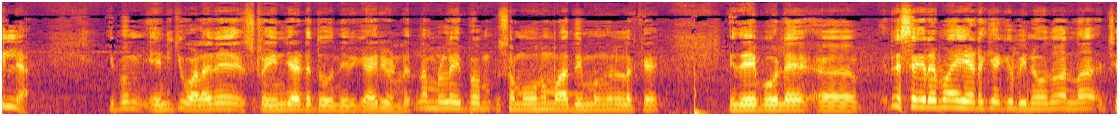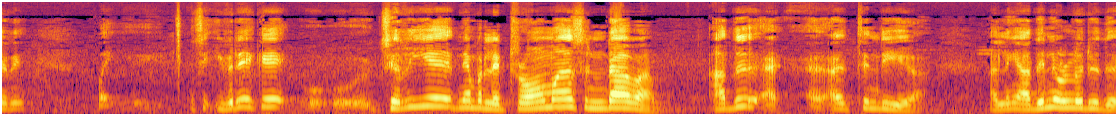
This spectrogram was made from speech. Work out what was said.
ഇല്ല. ഇപ്പം എനിക്ക് വളരെ സ്ട്രേഞ്ച് ആയിട്ട് തോന്നിയൊരു കാര്യമുണ്ട്. നമ്മളിപ്പം സമൂഹ മാധ്യമങ്ങളിലൊക്കെ ഇതേപോലെ രസകരമായ ഇടയ്ക്കൊക്കെ വിനോദം എന്ന ചെറിയ ഇവരെയൊക്കെ ചെറിയ ഞാൻ പറഞ്ഞില്ലേ ട്രോമാസ് ഉണ്ടാവാം. അത് അറ്റൻഡ് ചെയ്യുക. അല്ലെങ്കിൽ അതിനുള്ളൊരു ഇത്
